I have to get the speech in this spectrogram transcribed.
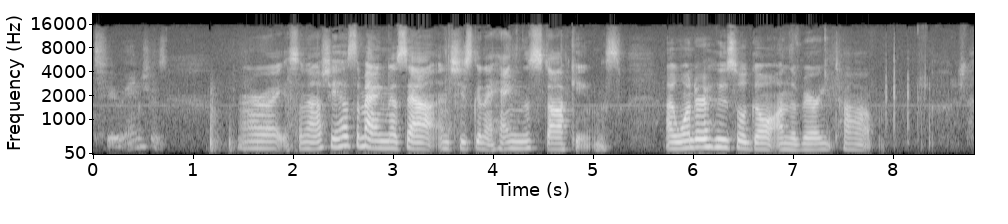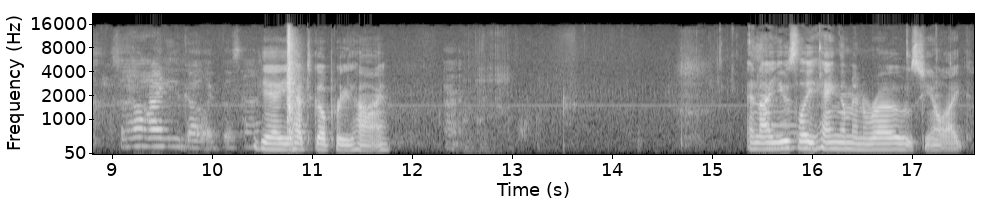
two inches. All right. So now she has the magnets out and she's gonna hang the stockings. I wonder whose will go on the very top. So how high do you go? Like this high? Yeah, you have to go pretty high. And I usually hang them in rows, you know, like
